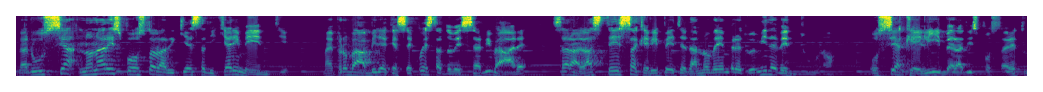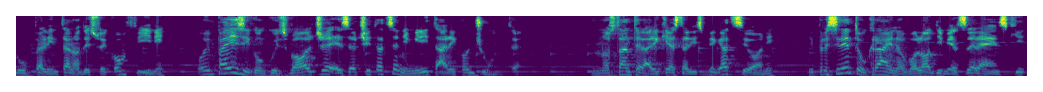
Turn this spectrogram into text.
La Russia non ha risposto alla richiesta di chiarimenti, ma è probabile che se questa dovesse arrivare sarà la stessa che ripete da novembre 2021, ossia che è libera di spostare truppe all'interno dei suoi confini o in paesi con cui svolge esercitazioni militari congiunte. Nonostante la richiesta di spiegazioni, il presidente ucraino Volodymyr Zelensky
